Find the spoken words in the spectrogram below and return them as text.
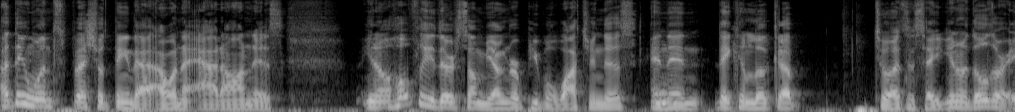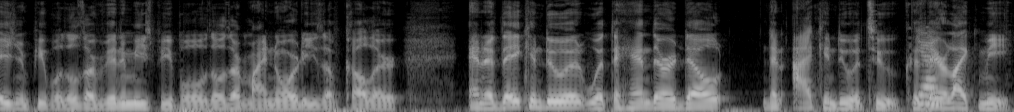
I think one special thing that I want to add on is, you know, hopefully there's some younger people watching this, and then they can look up to us and say, you know, those are Asian people, those are Vietnamese people, those are minorities of color, and if they can do it with the hand they're dealt, then I can do it too because Yeah. they're like me.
